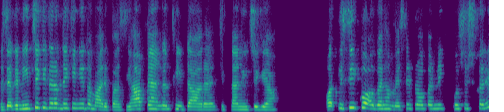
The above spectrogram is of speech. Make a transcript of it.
जैसे अगर नीचे की तरफ़ देखेंगे तो हमारे पास यहाँ पे एंगल थीटा आ रहा है कितना नीचे गया। और इसी को अगर हम वैसे ड्रॉ करने की कोशिश करें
